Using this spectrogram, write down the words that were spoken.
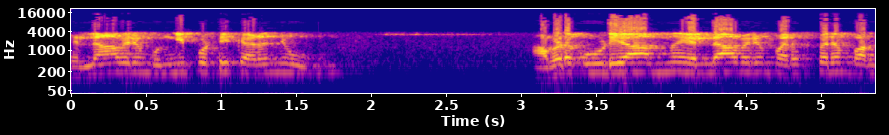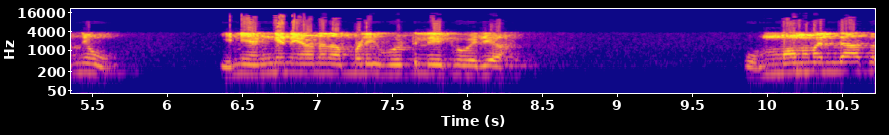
എല്ലാവരും മുങ്ങിപ്പൊട്ടി കരഞ്ഞു. അവിടെ കൂടിയ അന്ന് എല്ലാവരും പരസ്പരം പറഞ്ഞു ഇനി എങ്ങനെയാണ് നമ്മൾ ഈ വീട്ടിലേക്ക് വരിക? ഉമ്മമ്മല്ലാത്ത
